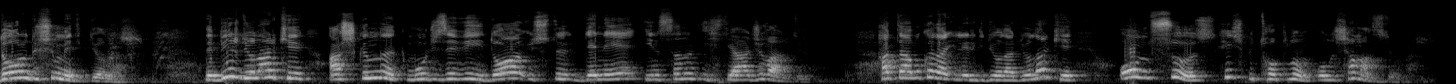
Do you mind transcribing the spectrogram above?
Doğru düşünmedik diyorlar. Ve bir diyorlar ki aşkınlık, mucizevi, doğaüstü deneye insanın ihtiyacı var diyor. Hatta bu kadar ileri gidiyorlar diyorlar ki onsuz hiçbir toplum oluşamaz diyorlar.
